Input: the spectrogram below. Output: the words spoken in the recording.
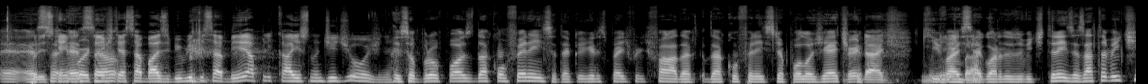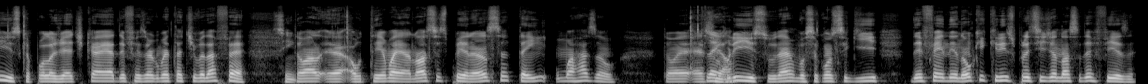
É, Por isso que é essa- importante essa ter essa base bíblica e saber aplicar isso no dia de hoje, né? Esse é o propósito da conferência, até que eles pedem pra gente falar da, da conferência de apologética, Verdade. que vai ser lembrado. agora em 2023, é exatamente isso, que a apologética é a defesa argumentativa da fé. Sim. Então a- é- o tema é a nossa esperança tem uma razão. Então é, é sobre isso, né? Você conseguir defender, não que Cristo precise da nossa defesa,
